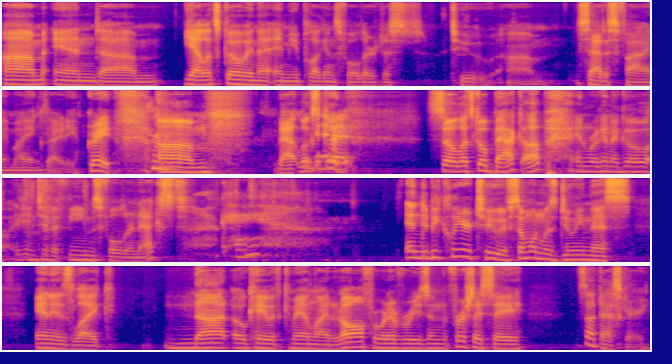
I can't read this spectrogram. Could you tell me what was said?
Um, and um, yeah, let's go in that MU plugins folder just to um, satisfy my anxiety. Great. Um, that looks good. it. So let's go back up and we're going to go into the themes folder next. Okay. And to be clear, too, if someone was doing this and is like not okay with command line at all for whatever reason, first I say, it's not that scary.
